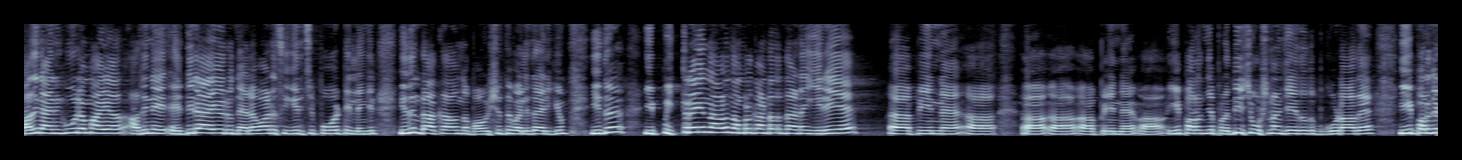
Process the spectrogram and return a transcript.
അതിനനുകൂലമായ അതിന് എതിരായ ഒരു നിലപാട് സ്വീകരിച്ച് പോയിട്ടില്ലെങ്കിൽ ഇതുണ്ടാക്കാവുന്ന ഭവിഷ്യത്ത് വലുതായിരിക്കും. ഇത് ഇപ്പം ഇത്രയും നാൾ നമ്മൾ കണ്ടത് എന്താണ്? ഇരയെ പിന്നെ പിന്നെ ഈ പറഞ്ഞ പ്രതി ചൂഷണം ചെയ്തത് കൂടാതെ ഈ പറഞ്ഞ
